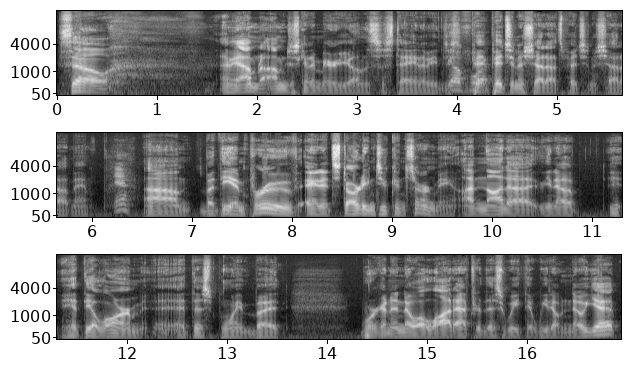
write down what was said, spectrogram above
So, I mean, I'm I'm just going to mirror you on the sustain. I mean, just it. pitching a shutout's pitching a shutout, man. Yeah. Um, but the improve, and it's starting to concern me. I'm not a, you know, hit the alarm at this point, but we're going to know a lot after this week that we don't know yet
